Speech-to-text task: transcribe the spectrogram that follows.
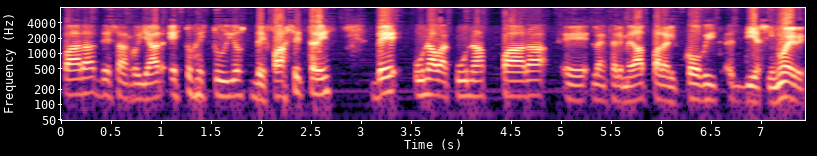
para desarrollar estos estudios de fase 3 de una vacuna para eh, la enfermedad para el COVID-19.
